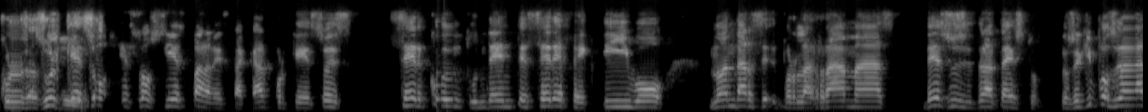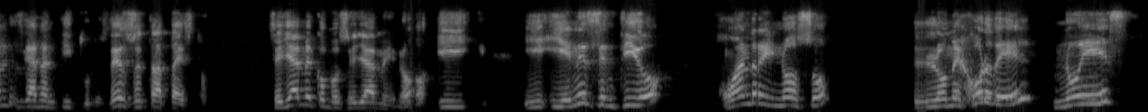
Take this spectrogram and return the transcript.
Cruz Azul, que eso, eso sí es para destacar, porque eso es ser contundente, ser efectivo, no andarse por las ramas, de eso se trata esto. Los equipos grandes ganan títulos, de eso se trata esto. Se llame como se llame, ¿no? Y, y en ese sentido, Juan Reynoso, lo mejor de él no es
